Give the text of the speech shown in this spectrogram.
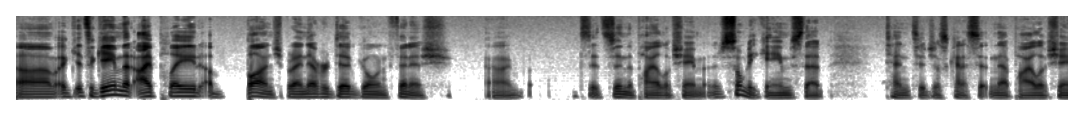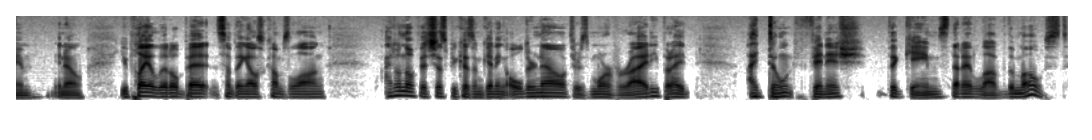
Um, it's a game that I played a bunch, but I never did go and finish. Uh, it's it's in the pile of shame. There's so many games that tend to just kind of sit in that pile of shame. You know, you play a little bit, and something else comes along. I don't know if it's just because I'm getting older now, if there's more variety, but I I don't finish the games that I love the most.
